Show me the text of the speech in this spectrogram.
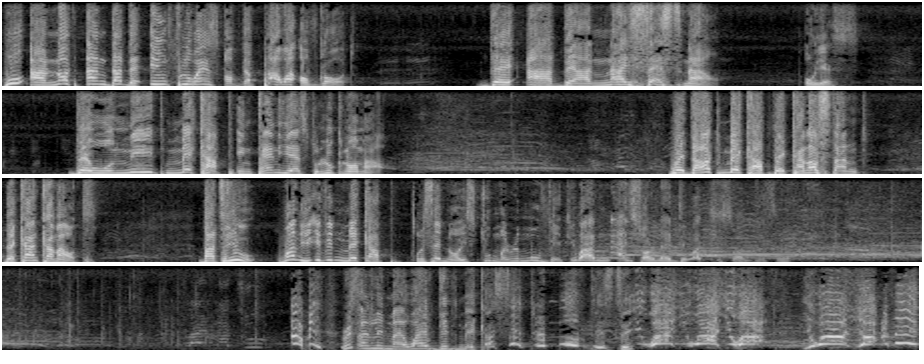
who are not under the influence of the power of God, they are their nicest now. Oh, yes. They will need makeup in 10 years to look normal. Without makeup, they cannot stand. They can't come out. But you, when you even make up, we say, no, it's too much. Remove it. You are nice already. What is all this? Mean, recently my wife did make. I said, remove this thing. You are, you are, you are, you are, you are. I mean,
